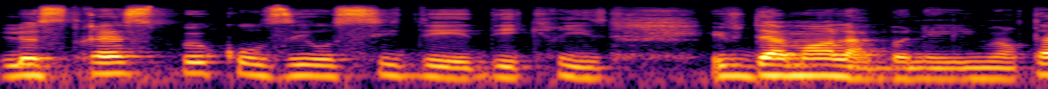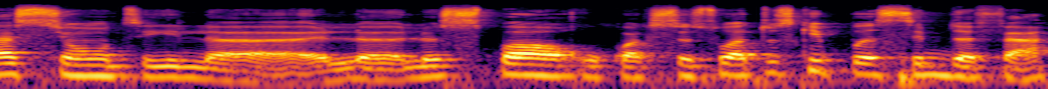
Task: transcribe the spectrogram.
Le stress peut causer aussi des, des crises. Évidemment, la bonne alimentation, le, le, le sport ou quoi que ce soit, tout ce qui est possible de faire.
